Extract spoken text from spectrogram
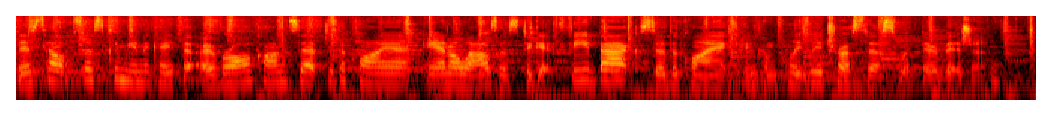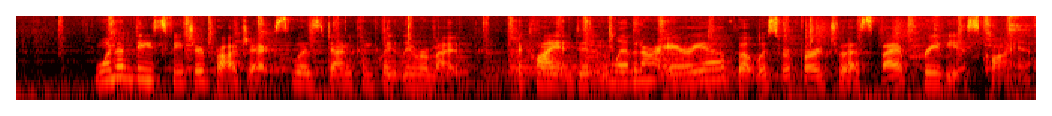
This helps us communicate the overall concept to the client and allows us to get feedback so the client can completely trust us with their vision. One of these featured projects was done completely remote. The client didn't live in our area, but was referred to us by a previous client.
